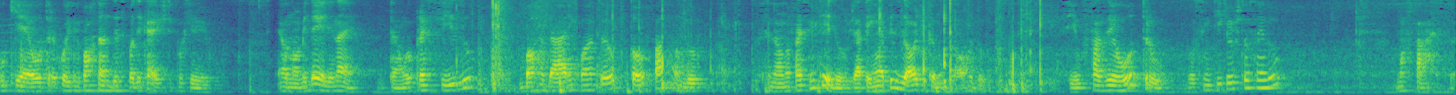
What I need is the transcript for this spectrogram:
O que é outra coisa importante desse podcast, porque é o nome dele, né? Então eu preciso bordar enquanto eu tô falando. Senão não faz sentido. Já tem um episódio que eu não bordo. Se eu fazer outro, vou sentir que eu estou sendo uma farsa.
